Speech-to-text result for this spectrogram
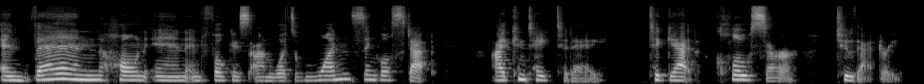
and then hone in and focus on what's one single step I can take today to get closer to that dream.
